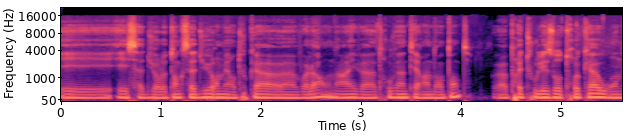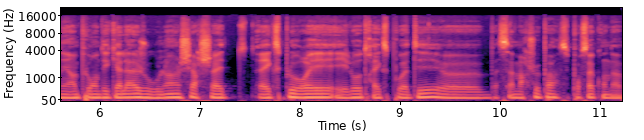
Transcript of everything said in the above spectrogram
et, ça dure le temps que ça dure, mais en tout cas, voilà, on arrive à trouver un terrain d'entente. Après tous les autres cas où on est un peu en décalage, où l'un cherche à, explorer et l'autre à exploiter, bah, ça marche pas. C'est pour ça qu'on a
